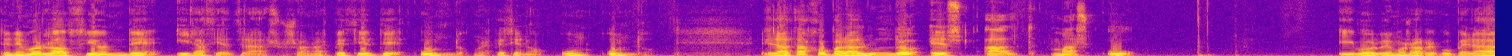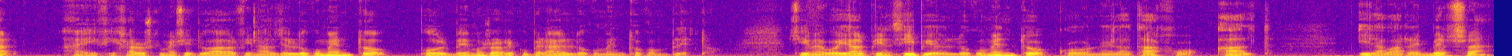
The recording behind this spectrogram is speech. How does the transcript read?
tenemos la opción de ir hacia atrás, o sea, una especie de hundo, una especie no, un hundo. El atajo para el hundo es Alt más U. Y volvemos a recuperar, ahí fijaros que me he situado al final del documento, volvemos a recuperar el documento completo. Si me voy al principio del documento con el atajo Alt y la barra inversa,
